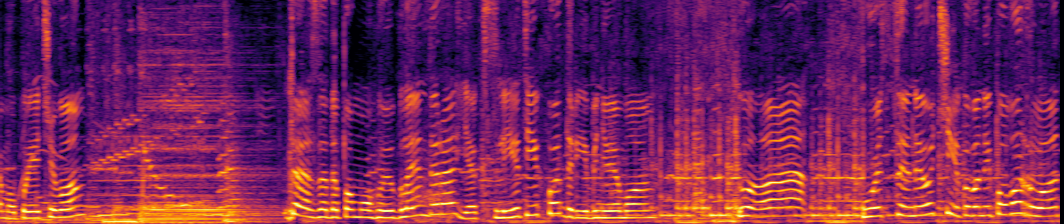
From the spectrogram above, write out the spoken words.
Беремо печиво. Та за допомогою блендера як слід їх подрібнюємо. А, ось це неочікуваний поворот.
